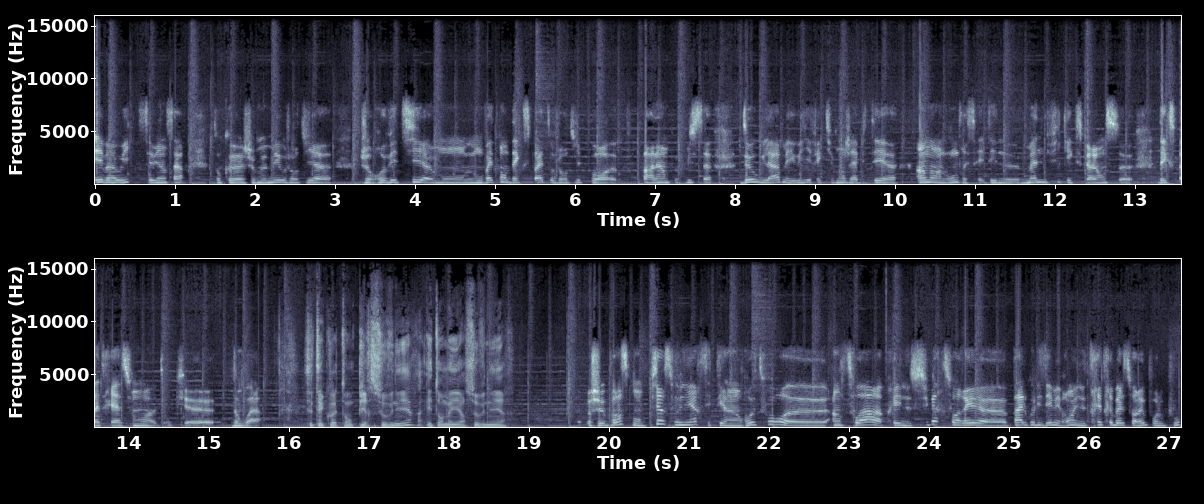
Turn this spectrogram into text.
Eh ben oui, c'est bien ça. Donc euh, je me mets aujourd'hui, je revêtis mon, vêtement d'expat aujourd'hui pour, parler un peu plus de Willa. Mais oui, effectivement, j'ai habité un an à Londres et ça a été une magnifique expérience d'expatriation. Donc, donc voilà. C'était quoi ton pire souvenir et ton meilleur souvenir? Je pense que mon pire souvenir, c'était un retour euh, un soir après une super soirée, euh, pas alcoolisée, mais vraiment une très très belle soirée pour le coup.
